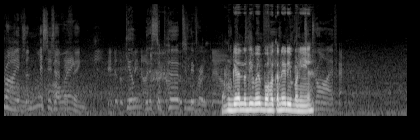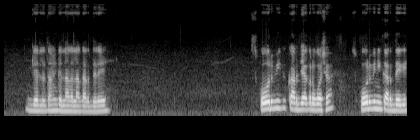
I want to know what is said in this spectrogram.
Drives and misses everything. Gill with a superb delivery. ਗਿੱਲ ਦੀ ਬਈ ਬਹੁਤ ਹਨੇਰੀ ਬਣੀ ਹੈ Drive. ਗਿੱਲ ਤਾਂ ਵੀ ਗੱਲਾਂ ਗੱਲਾਂ ਕਰਦੇ ਰਹੇ ਸਕੋਰ ਵੀ ਕਰ ਜਿਆ ਕਰੋ ਕੁਛ ਸਕੋਰ ਵੀ ਨਹੀਂ ਕਰਦੇਗੇ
